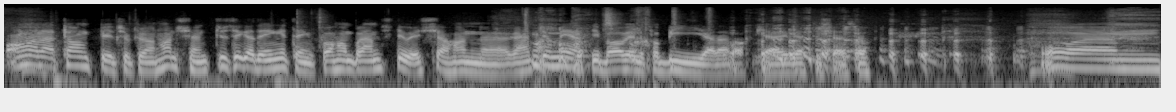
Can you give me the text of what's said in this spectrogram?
og han der tankbilsjåføren han skjønte jo sikkert ingenting, for han bremste jo ikke. Han uh, regnet jo med at de bare ville forbi eller noe. Jeg vet ikke. Så. Og ehm,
